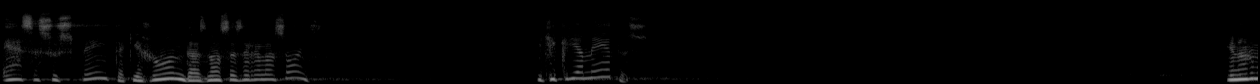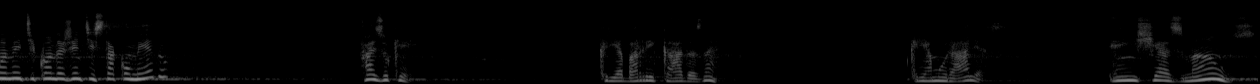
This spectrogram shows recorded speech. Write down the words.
essa suspeita que ronda as nossas relações e que cria medos. E normalmente, quando a gente está com medo, faz o quê? Cria barricadas, né? Cria muralhas, enche as mãos,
